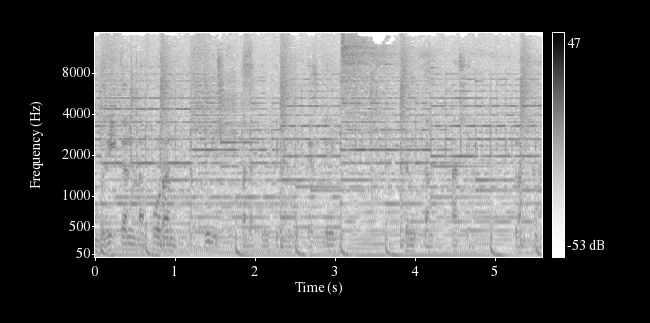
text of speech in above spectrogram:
Memberikan laporan tertulis kepada pimpinan DPRD tentang hasil pelaksanaan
